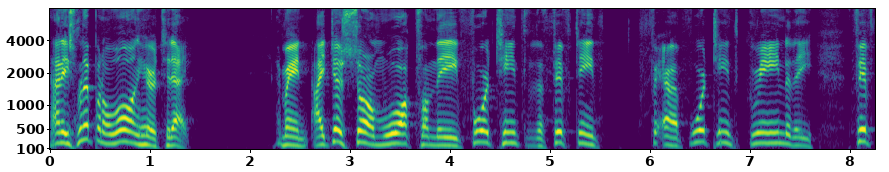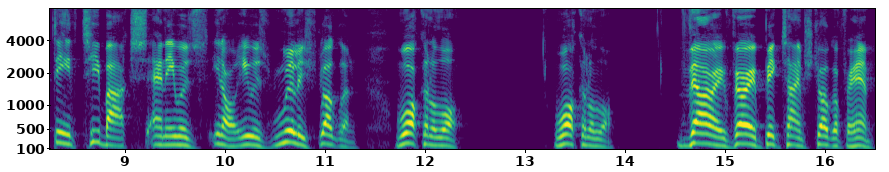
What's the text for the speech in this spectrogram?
And he's limping along here today. I mean, I just saw him walk from the 14th to the 15th uh, 14th green to the 15th tee box, and he was, you know, he was really struggling walking along, walking along. Very, very big time struggle for him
